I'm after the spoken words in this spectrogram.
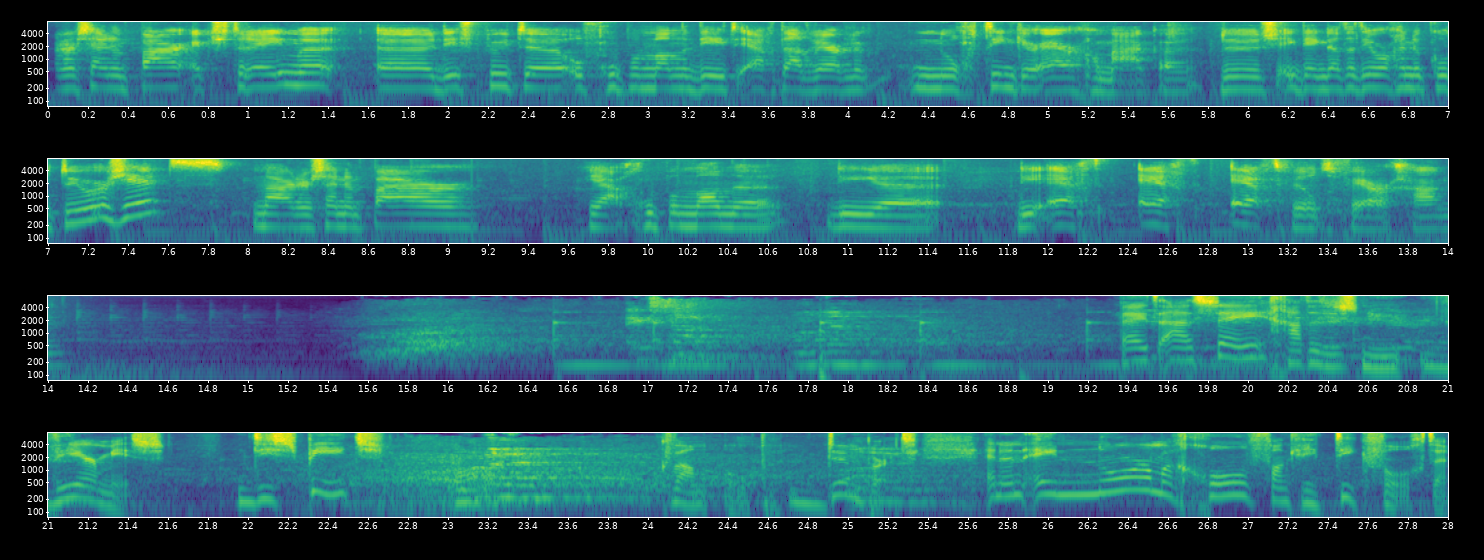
Er zijn een paar extreme disputen of groepen mannen die het echt daadwerkelijk nog tien keer erger maken. Dus ik denk dat het heel erg in de cultuur zit. Maar er zijn een paar ja, groepen mannen die, uh, die echt, echt, echt veel te ver gaan. Exact. Bij het AC gaat het dus nu weer mis. Die speech kwam op Dumpert. En een enorme golf van kritiek volgde.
